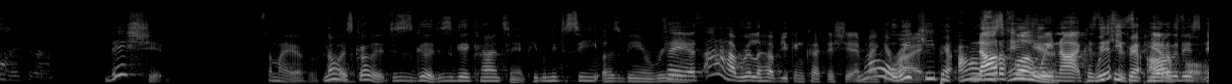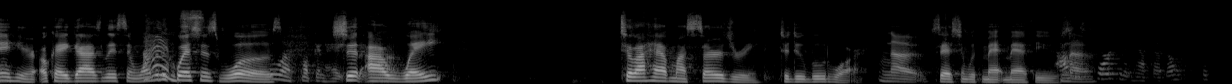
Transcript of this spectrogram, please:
on Instagram. This shit. Somebody else is. No, it's good. This is good. This is good content. People need to see us being real. Tez, I really hope you can cut this shit and make it No, we right. keeping all no, this the fuck in here. we not because we this keeping is all of this pitiful. in here. Okay, guys, listen. One I of the am s- questions was, Ooh, I fucking hate should I TikTok. wait till I have my surgery to do boudoir No. session with Matt Matthews? I was No. twerking and half that. Don't put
